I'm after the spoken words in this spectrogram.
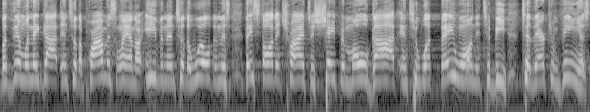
But then when they got into the promised land or even into the wilderness, they started trying to shape and mold God into what they wanted to be to their convenience.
